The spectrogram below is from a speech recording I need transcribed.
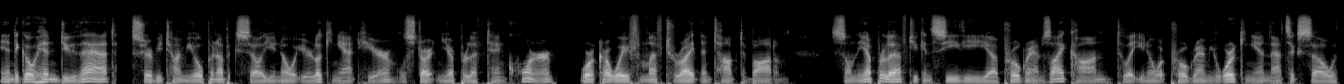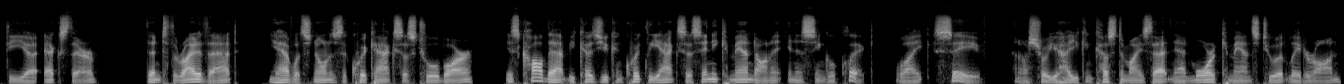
And to go ahead and do that, so every time you open up Excel you know what you're looking at here. We'll start in the upper left hand corner, work our way from left to right then top to bottom. So on the upper left you can see the uh, programs icon to let you know what program you're working in. That's Excel with the uh, X there. Then to the right of that you have what's known as the quick access toolbar It's called that because you can quickly access any command on it in a single click, like save. And I'll show you how you can customize that and add more commands to it later on.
